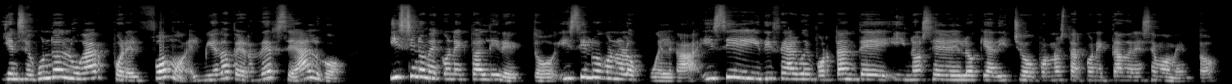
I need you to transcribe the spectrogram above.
Y en segundo lugar, por el FOMO, el miedo a perderse algo. ¿Y si no me conecto al directo? ¿Y si luego no lo cuelga? ¿Y si dice algo importante y no sé lo que ha dicho por no estar conectado en ese momento?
